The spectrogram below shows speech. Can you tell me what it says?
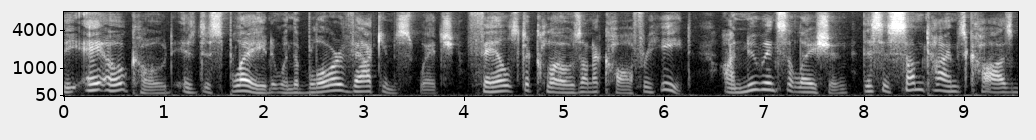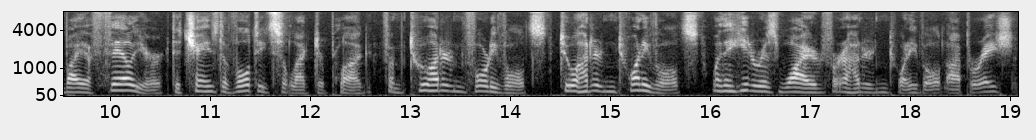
the AO code is displayed when the blower vacuum switch fails to close on a call for heat. On new installation, this is sometimes caused by a failure to change the voltage selector plug from 240 volts to 120 volts when the heater is wired for 120 volt operation.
